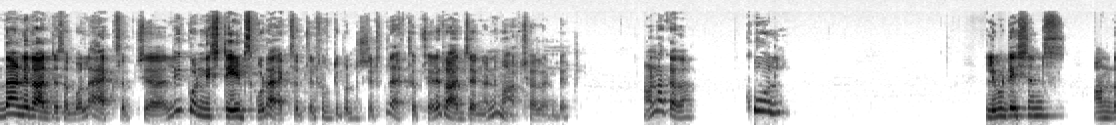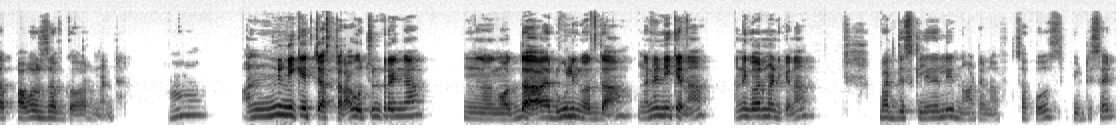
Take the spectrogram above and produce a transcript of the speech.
దాన్ని రాజ్యసభలో యాక్సెప్ట్ చేయాలి. కొన్ని స్టేట్స్ కూడా యాక్సెప్ట్ చేయాలి. ఫిఫ్టీ పర్సెంట్ స్టేట్స్ కూడా యాక్సెప్ట్ చేయాలి. రాజ్యాంగాన్ని మార్చాలంటే. అవునా కదా? Cool limitations on the powers of government. అన్నీ నీకే ఇచ్చేస్తారా? కూర్చుంటారు ఇంకా. వద్దా? రూలింగ్ వద్దా? అన్నీ నీకేనా? అన్ని గవర్నమెంట్కేనా? But this clearly not enough suppose you decide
